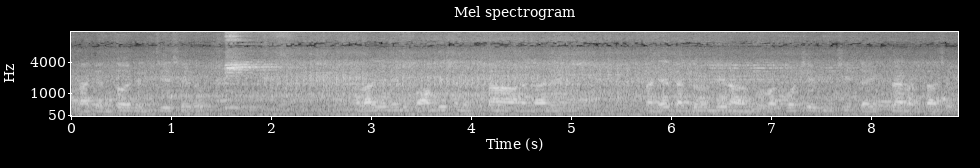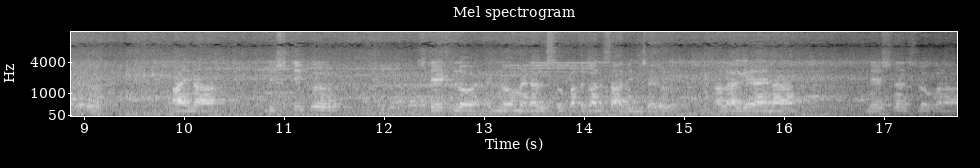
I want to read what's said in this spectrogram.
నాకెంతో హెల్ప్ చేశారు. అలాగే నేను కాంపిటీషన్ ఎక్కుతా అనగానే తనే దగ్గరుండి నాకు వర్కౌట్ చేయించి డైట్ ప్లాన్ అంతా చెప్పారు. ఆయన డిస్టిక్ స్టేట్లో ఎన్నో మెడల్స్ పథకాలు సాధించారు. అలాగే ఆయన నేషనల్స్లో కూడా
